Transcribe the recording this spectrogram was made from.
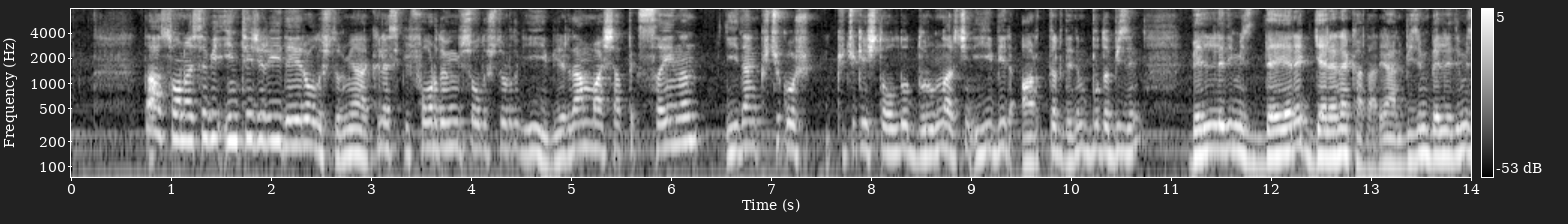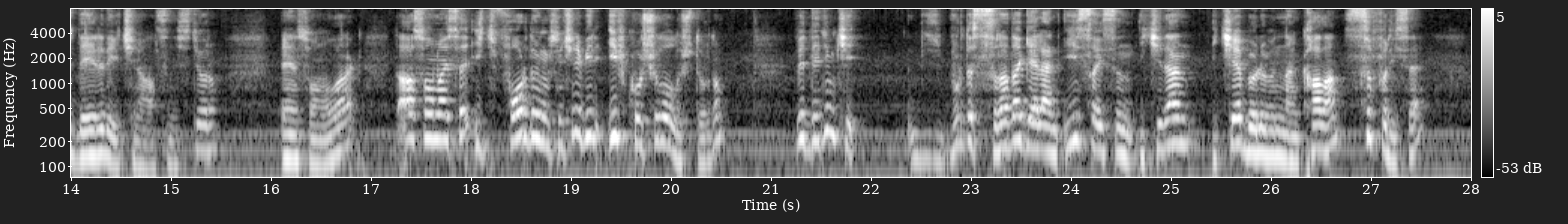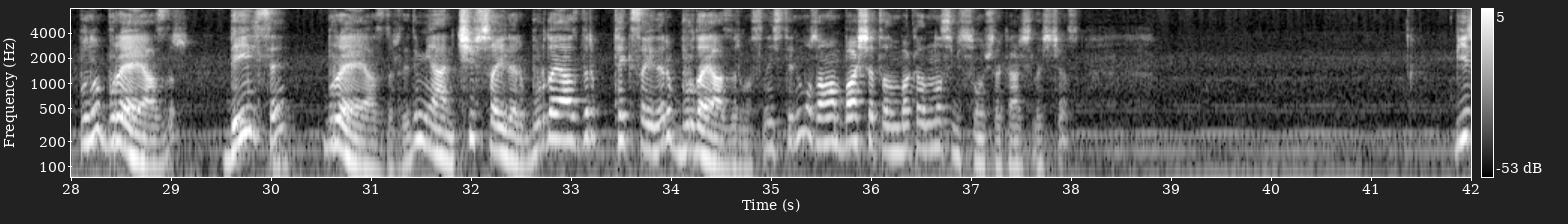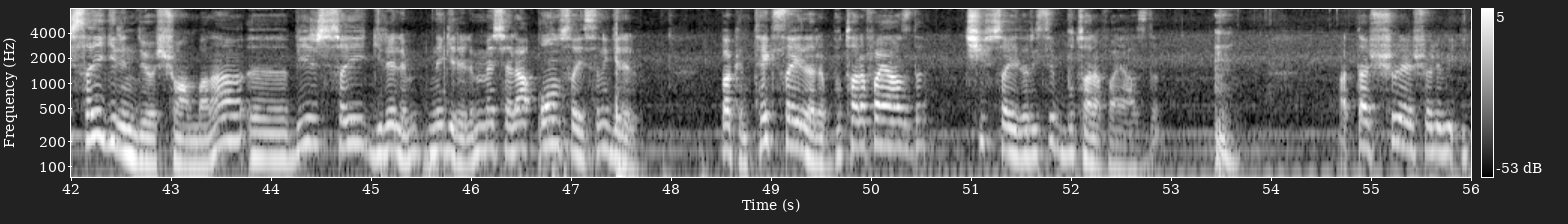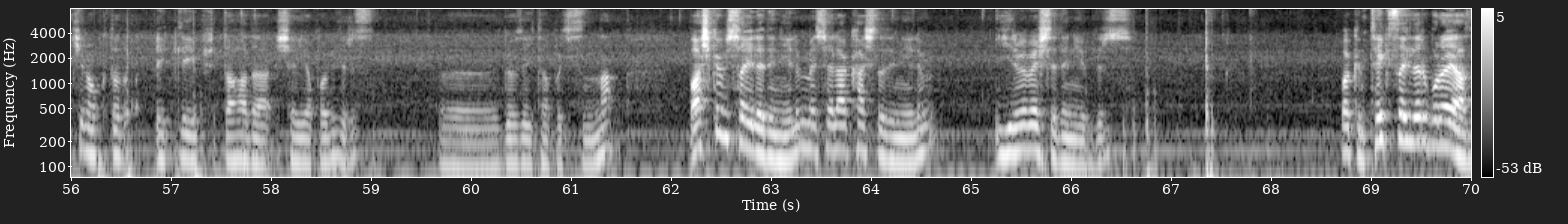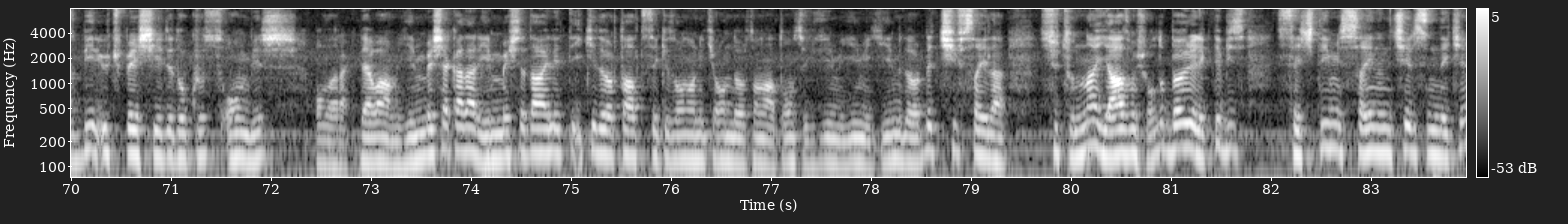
Daha sonra ise bir integer i değeri oluşturdum. Yani klasik bir for döngüsü oluşturduk. i'yi birden başlattık. Sayının i'den küçük hoş, küçük eşit olduğu durumlar için i'yi bir arttır dedim. Bu da bizim belirlediğimiz değere gelene kadar. Yani bizim belirlediğimiz değeri de içine alsın istiyorum. En son olarak. Daha sonra ise for döngüsünün içine bir if koşulu oluşturdum. Ve dedim ki burada sırada gelen i sayısının 2'den 2'ye bölümünden kalan 0 ise bunu buraya yazdır. Değilse buraya yazdır dedim. Yani çift sayıları burada yazdırıp tek sayıları burada yazdırmasını istedim. O zaman başlatalım bakalım nasıl bir sonuçla karşılaşacağız. Bir sayı girin diyor şu an bana. Ee, bir sayı girelim. Ne girelim? Mesela 10 sayısını girelim. Bakın tek sayıları bu tarafa yazdı. Çift sayıları ise bu tarafa yazdı. Hatta şuraya şöyle bir iki nokta ekleyip daha da şey yapabiliriz. Ee, göze hitap açısından. Başka bir sayıyla deneyelim. Mesela kaçla deneyelim? 25 ile deneyebiliriz. Bakın tek sayıları buraya yaz. 1, 3, 5, 7, 9, 11 olarak devamı. 25'e kadar 25'te dahil etti. 2, 4, 6, 8, 10, 12, 14, 16, 18, 20, 22, 24'de çift sayılar sütununa yazmış oldu. Böylelikle biz seçtiğimiz sayının içerisindeki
